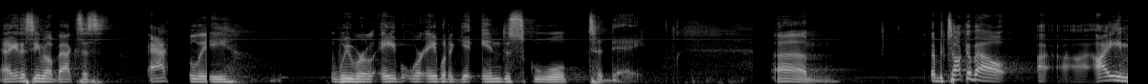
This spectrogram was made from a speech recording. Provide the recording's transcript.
And I get this email back says, "Actually, we were able were able to get into school today." Um, but talk about I, I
